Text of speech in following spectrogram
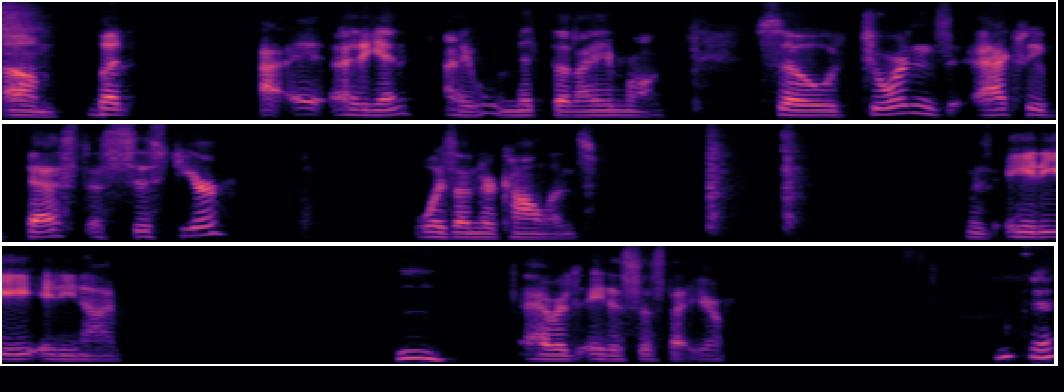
Um, but I, and again, I will admit that I am wrong. So Jordan's actually best assist year was under Collins. Was 88, 89. Hmm. Average eight assists that year. Okay.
